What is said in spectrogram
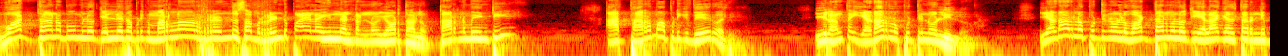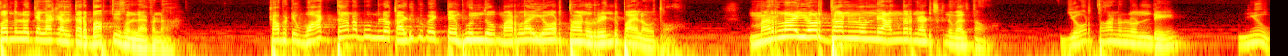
వాగ్దాన భూమిలోకి వెళ్ళేటప్పటికి మరలా రెండు సమ రెండు పాయలు అయిందంటాను యోర్తాను కారణం ఏంటి? ఆ తరం అప్పటికి వేరు అది. వీళ్ళంతా ఎడారిలో పుట్టినోళ్ళు వీళ్ళు. ఎడారిలో పుట్టినోళ్ళు వాగ్దానంలోకి ఎలాగెళ్తారు? నిబంధనలోకి ఎలాగెళ్తారు? బాప్తీసం లేకుండా కాబట్టి వాగ్దాన భూమిలోకి అడుగు పెట్టే ముందు మరలా యోర్ధాను రెండు పాయలు అవుతాం మరలా యోర్ధాను నుండి అందరు నడుచుకుని వెళ్తాం. యోర్ధాను నుండి new.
